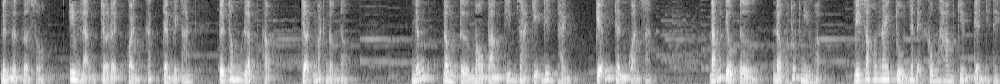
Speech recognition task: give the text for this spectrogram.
Đứng ở cửa sổ, Im lặng chờ đợi khoảnh khắc Trần Bình An Từ trong lập khọc trợn mắt ngẩng đầu. Những đồng từ màu vàng kim giá trị điên thành, Kiễng chân quan sát. Đám tiểu tử đều có chút nghi hoặc, Vì sao hôm nay chủ nhân lại không ham kiếm tiền như thế?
